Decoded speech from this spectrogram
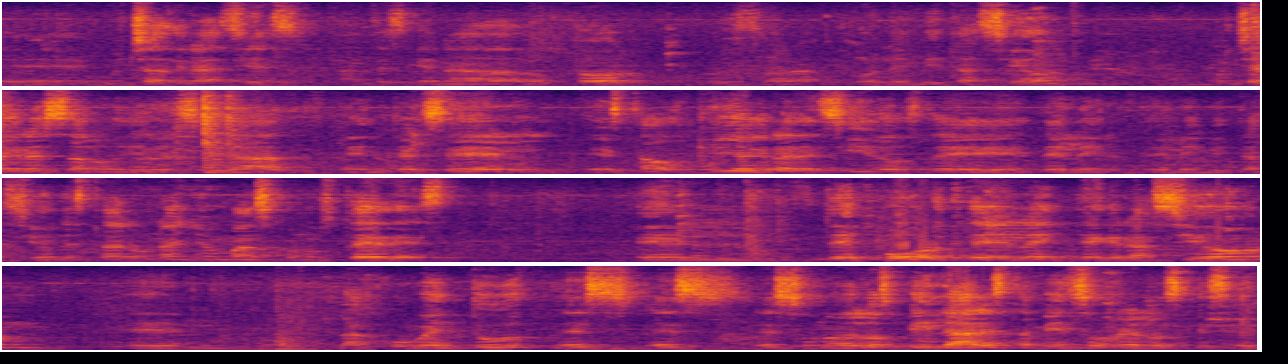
Eh, muchas gracias, antes que nada, doctor, profesora, por la invitación. Muchas gracias a la universidad. En Telcel estamos muy agradecidos de, la, invitación de estar un año más con ustedes. El deporte, la integración, la juventud es, es, uno de los pilares también sobre los que se,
